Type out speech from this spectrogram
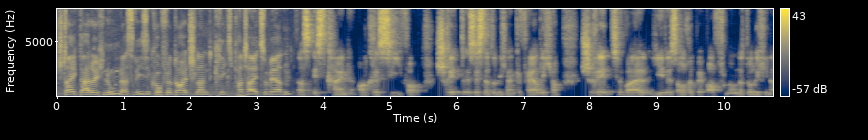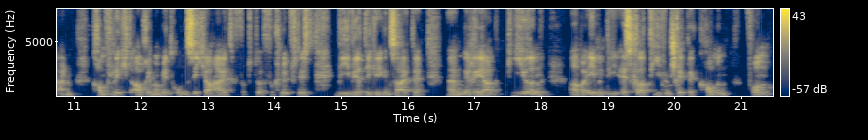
Steigt dadurch nun das Risiko für Deutschland, Kriegspartei zu werden? Das ist kein aggressiver Schritt. Es ist natürlich ein gefährlicher Schritt, weil jede solche Bewaffnung natürlich in einem Konflikt auch immer mit Unsicherheit verknüpft ist. Wie wird die Gegenseite ähm, reagieren? Aber eben die eskalativen Schritte kommen von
